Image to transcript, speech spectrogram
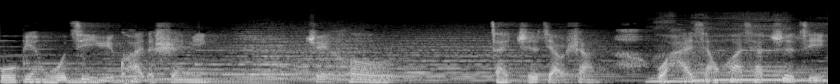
无边无际愉快的声音。最后，在直角上，我还想画下自己。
